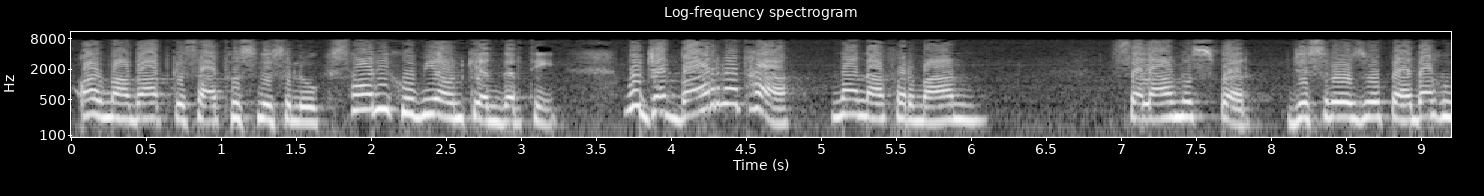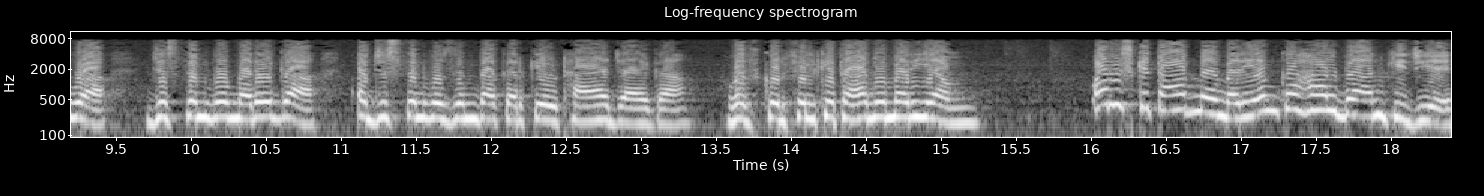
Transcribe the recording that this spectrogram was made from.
اور ماں باپ کے ساتھ حسن سلوک، ساری خوبیاں ان کے اندر تھیں۔ وہ جب بار نہ تھا، نہ نافرمان، سلام اس پر، جس روز وہ پیدا ہوا، جس دن وہ مرے گا اور جس دن وہ زندہ کر کے اٹھایا جائے گا۔ وزقر فل کتاب مریم۔ اور اس کتاب میں مریم کا حال بیان کیجیے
